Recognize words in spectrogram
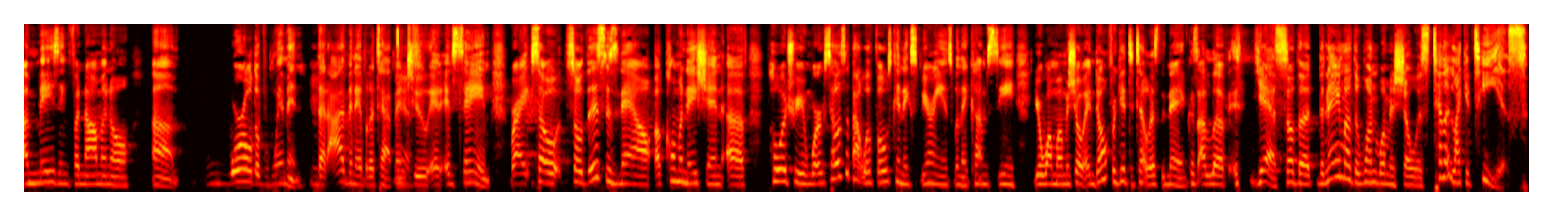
amazing, phenomenal, um, world of women Mm. that I've been able to tap Yes. into and, and same, right? So, so this is now a culmination of poetry and works. Tell us about what folks can experience when they come see your one woman show. And don't forget to tell us the name because I love it. Yes. So the, the name of the one woman show is Tell It Like It Is.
